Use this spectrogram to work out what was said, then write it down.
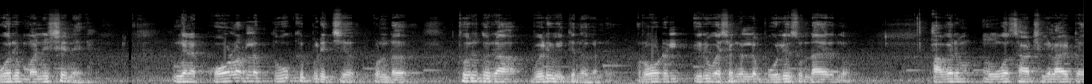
ഒരു മനുഷ്യനെ ഇങ്ങനെ കോളറിൽ തൂക്കി പിടിച്ച് കൊണ്ട് തുരുതുര വെടിവെക്കുന്നത് കണ്ടു. റോഡിൽ ഇരുവശങ്ങളിലും പോലീസ് ഉണ്ടായിരുന്നു അവരും മൂകസാക്ഷികളായിട്ട്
